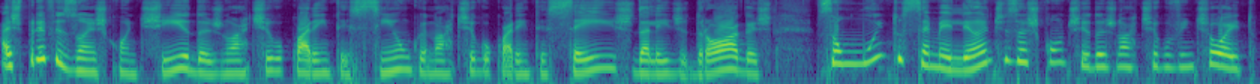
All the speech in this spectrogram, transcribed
As previsões contidas no artigo 45 e no artigo 46 da Lei de Drogas são muito semelhantes às contidas no artigo 28.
